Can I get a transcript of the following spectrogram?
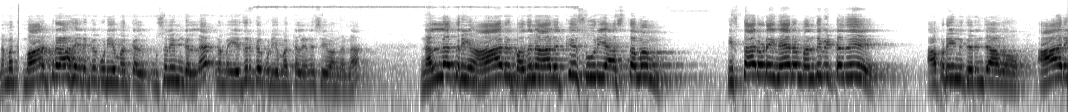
நமக்கு மாற்றாக இருக்கக்கூடிய மக்கள் முஸ்லீம்களில் நம்ம எதிர்க்கக்கூடிய மக்கள் என்ன செய்வாங்கன்னா நல்லா தெரியும் ஆறு பதினாலுக்கு சூரிய அஸ்தமம் இஃப்தாருடைய நேரம் வந்து விட்டது அப்படின்னு தெரிஞ்சாலும் ஆறு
